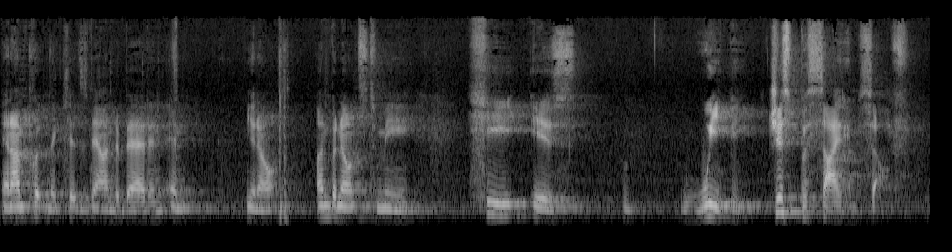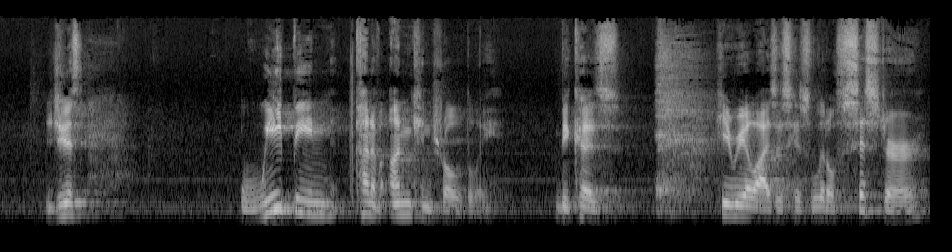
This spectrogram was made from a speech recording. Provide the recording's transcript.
and I'm putting the kids down to bed. And, and, you know, unbeknownst to me, he is weeping, just beside himself. Just weeping kind of uncontrollably because he realizes his little sister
